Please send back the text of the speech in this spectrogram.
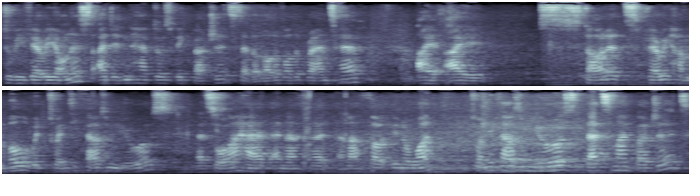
to, be very honest, I didn't have those big budgets that a lot of other brands have. I, I started very humble with 20,000 euros. That's all I had, and I, thought, and I thought, you know what, 20,000 euros, that's my budget.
